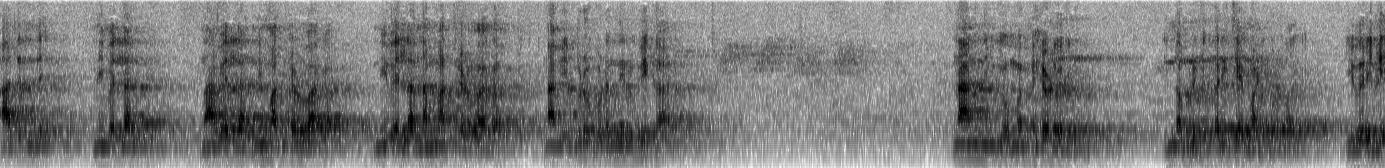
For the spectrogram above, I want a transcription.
ಆದ್ದರಿಂದ ನೀವೆಲ್ಲ, ನಾವೆಲ್ಲ ನಿಮ್ಮ ಹತ್ರ ಹೇಳುವಾಗ, ನೀವೆಲ್ಲ ನಮ್ಮ ಹತ್ರ ಹೇಳುವಾಗ ನಾವಿಬ್ಬರೂ ಕೂಡ ನಿರ್ವಿಕಾರ. ನಾನು ನಿಮಗೆ ಒಮ್ಮೊಮ್ಮೆ ಹೇಳೋದು ಇನ್ನೊಬ್ಬರಿಗೆ ಪರಿಚಯ ಮಾಡಿಕೊಡುವಾಗ, ಇವರಿಗೆ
